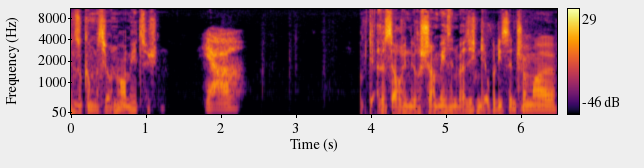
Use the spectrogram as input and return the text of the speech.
So kann man sich auch eine Armee züchten. Ja. Ob die Allosaurier eine richtige Armee sind, weiß ich nicht, aber die sind schon mal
